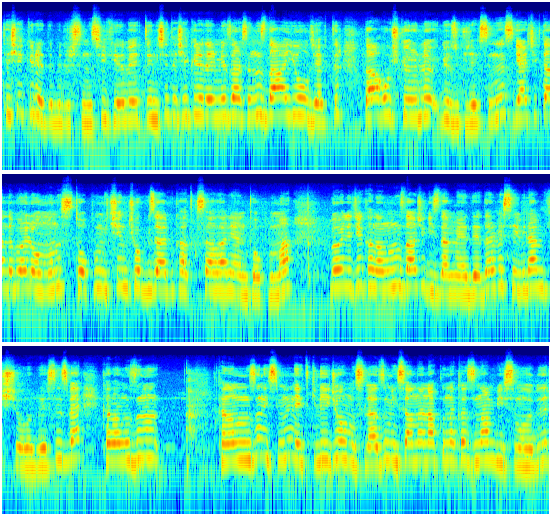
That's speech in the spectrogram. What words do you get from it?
teşekkür edebilirsiniz. Fikrini belirttiğin için teşekkür ederim yazarsanız daha iyi olacaktır. Daha hoşgörülü gözükeceksiniz. Gerçekten de böyle olmanız toplum için çok güzel bir katkı sağlar yani topluma. Böylece kanalınız daha çok izlenme elde eder ve sevilen bir kişi olabilirsiniz ve kanalınızın kanalınızın isminin etkileyici olması lazım. İnsanların aklına kazınan bir isim olabilir.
